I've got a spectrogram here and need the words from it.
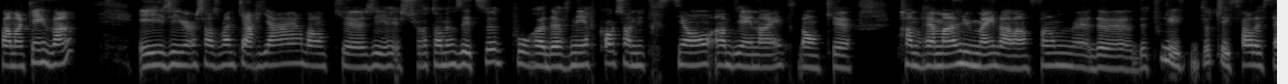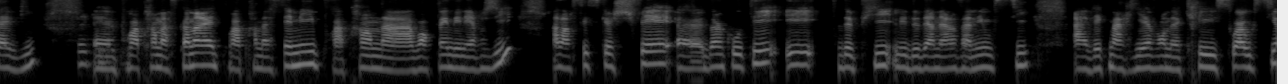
pendant 15 ans. Et j'ai eu un changement de carrière. Donc, euh, je suis retournée aux études pour euh, devenir coach en nutrition, en bien-être. Donc, euh, prendre vraiment l'humain dans l'ensemble de, de, tous les, toutes les sphères de sa vie okay. euh, pour apprendre à se connaître, pour apprendre à s'aimer, pour apprendre à avoir plein d'énergie. Alors, c'est ce que je fais euh, d'un côté et depuis les deux dernières années aussi. Avec Marie-Ève, on a créé Soi aussi.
